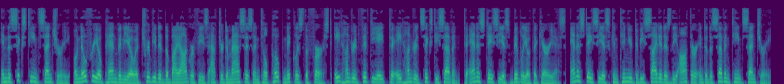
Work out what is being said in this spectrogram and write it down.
In the 16th century, Onofrio Panvinio attributed the biographies after Damasus until Pope Nicholas I (858–867) to Anastasius Bibliothecarius. Anastasius continued to be cited as the author into the 17th century,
